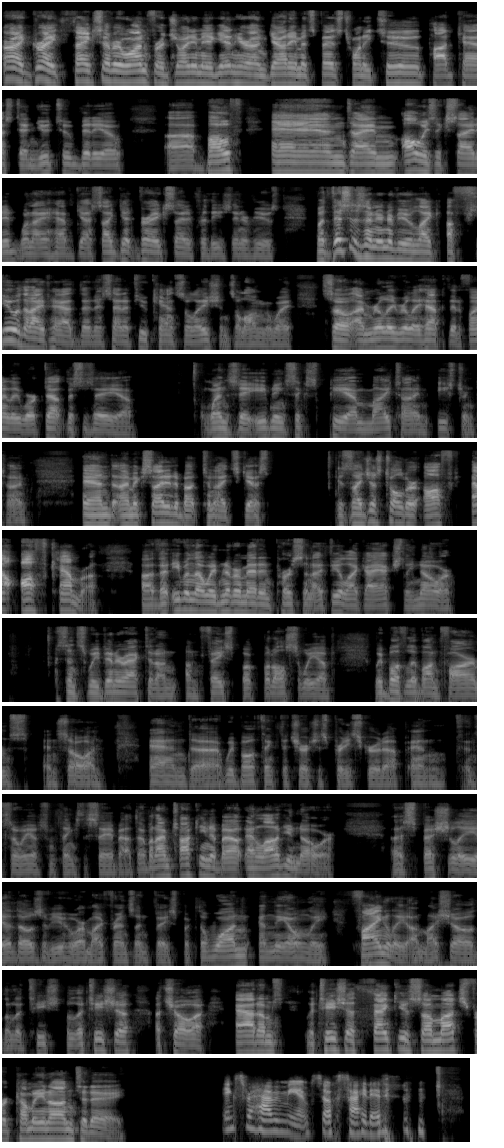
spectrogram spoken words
All right, great. Thanks everyone for joining me again here on Gaudium Spes 22 podcast and YouTube video, uh, both. And I'm always excited when I have guests. I get very excited for these interviews. But this is an interview like a few that I've had that has had a few cancellations along the way. So I'm really, really happy that it finally worked out. This is a uh, Wednesday evening, 6 p.m. my time, Eastern time. And I'm excited about tonight's guest because I just told her off off camera uh, that even though we've never met in person, I feel like I actually know her since we've interacted on on Facebook, but also we have we both live on farms and so on, and uh, we both think the church is pretty screwed up, and and so we have some things to say about that. But I'm talking about, and a lot of you know her, especially uh, those of you who are my friends on Facebook, the one and the only, finally on my show, the Leticia, Leticia Ochoa Adams. Leticia, thank you so much for coming on today. Thanks for having me. I'm so excited.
